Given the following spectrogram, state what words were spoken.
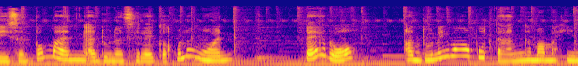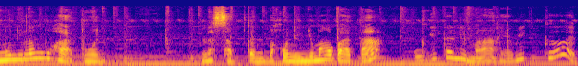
Bisan pa man nga aduna sila kakulangon, pero adunay mga butang nga mamahimo nilang buhaton. Nasabtan ba ko ninyo mga bata? O ikalima. Very good.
